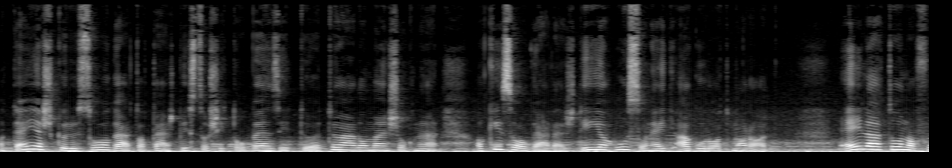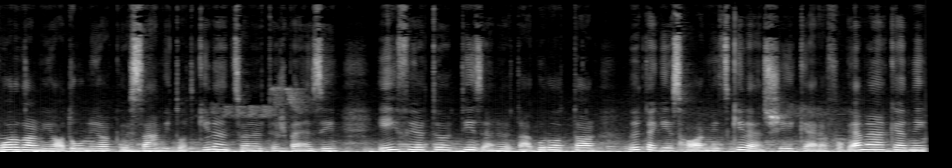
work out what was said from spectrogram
A teljes körű szolgáltatást biztosító benzin töltőállomásoknál a kiszolgálás díja 21 agorot marad. Ejláton a forgalmi adó nélkül számított 95-ös benzin éjféltől 15 agorottal 5,39 sékerre fog emelkedni,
